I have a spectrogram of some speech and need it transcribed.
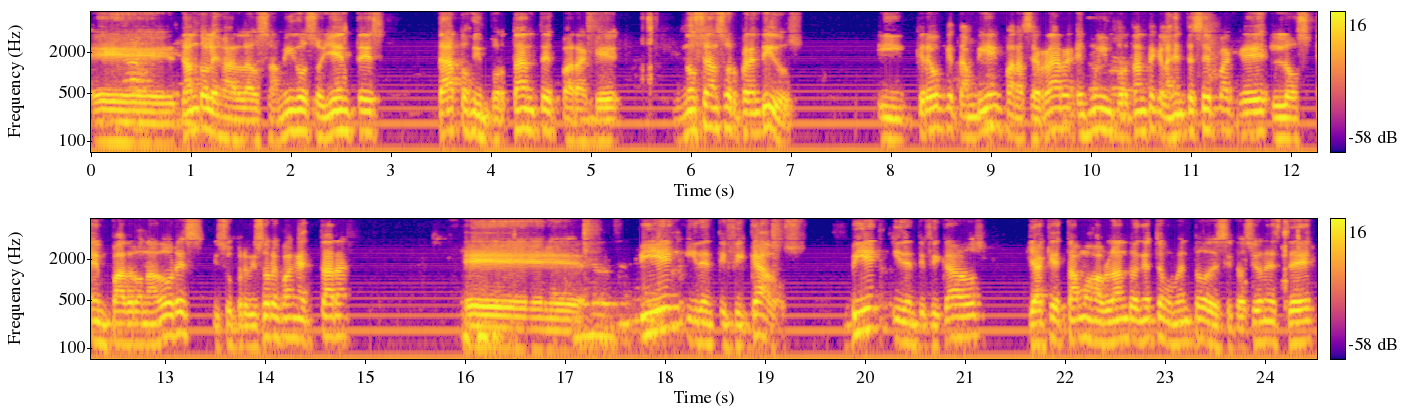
eh, dándoles a los amigos oyentes datos importantes para que no sean sorprendidos. Y creo que también para cerrar es muy importante que la gente sepa que los empadronadores y supervisores van a estar eh, bien identificados, bien identificados, ya que estamos hablando en este momento de situaciones de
